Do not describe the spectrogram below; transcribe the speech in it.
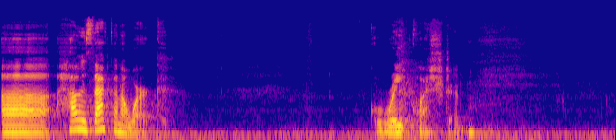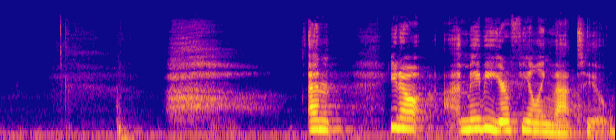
Uh, how is that going to work? Great question. And, you know, maybe you're feeling that too.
